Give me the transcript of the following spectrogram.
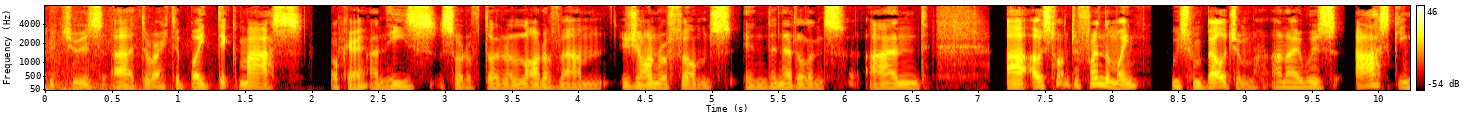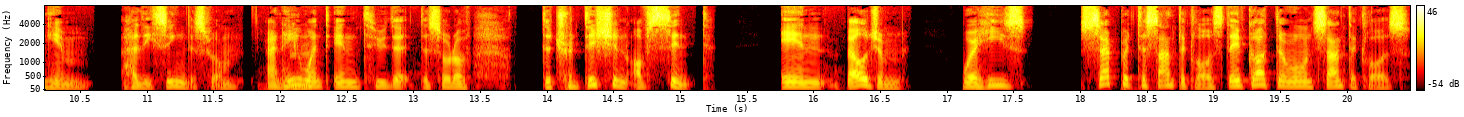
which was uh, directed by Dick Maas. Okay. And he's sort of done a lot of um, genre films in the Netherlands. And uh, I was talking to a friend of mine who's from Belgium, and I was asking him, had he seen this film? And he Mhm. went into the, the sort of the tradition of Sint in Belgium, where he's separate to Santa Claus. They've got their own Santa Claus.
